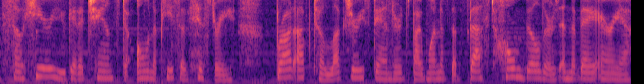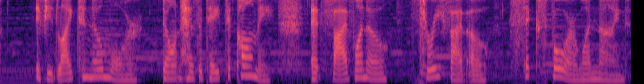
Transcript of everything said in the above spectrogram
So here you get a chance to own a piece of history brought up to luxury standards by one of the best home builders in the Bay Area. If you'd like to know more, don't hesitate to call me at 510 350 6419.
